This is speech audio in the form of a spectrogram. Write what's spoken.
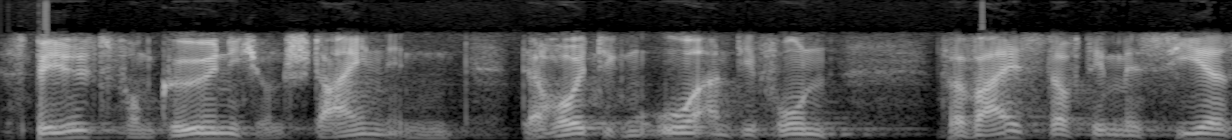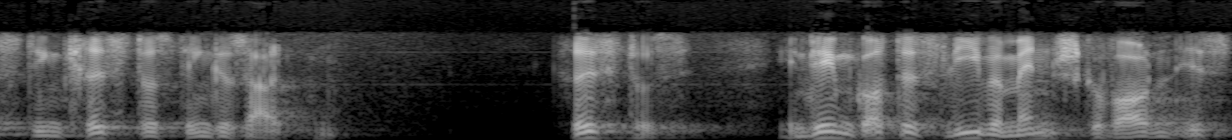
Das Bild vom König und Stein in der heutigen Urantiphon verweist auf den Messias, den Christus, den Gesalbten. Christus, in dem Gottes Liebe Mensch geworden ist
